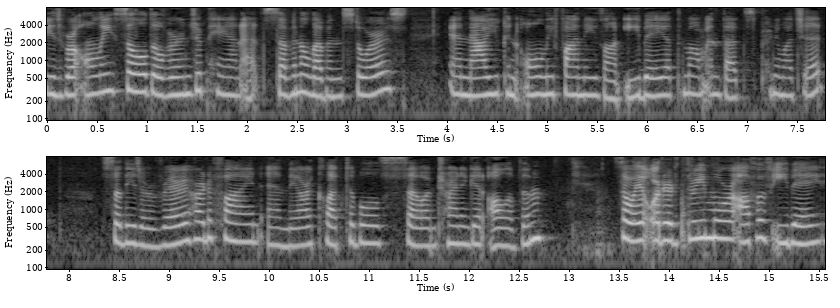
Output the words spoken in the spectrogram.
These were only sold over in Japan at 7-Eleven stores and now you can only find these on eBay at the moment. That's pretty much it. So these are very hard to find and they are collectibles, so I'm trying to get all of them. So I ordered three more off of eBay,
